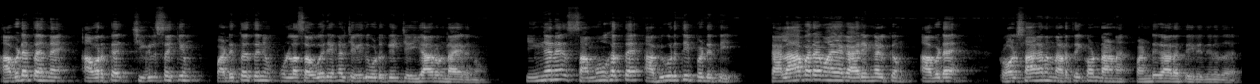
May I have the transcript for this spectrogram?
അവിടെ തന്നെ അവർക്ക് ചികിത്സയ്ക്കും പഠിത്തത്തിനും ഉള്ള സൗകര്യങ്ങൾ ചെയ്തു കൊടുക്കുകയും ചെയ്യാറുണ്ടായിരുന്നു. ഇങ്ങനെ സമൂഹത്തെ അഭിവൃദ്ധിപ്പെടുത്തി കലാപരമായ കാര്യങ്ങൾക്കും അവിടെ പ്രോത്സാഹനം നടത്തിക്കൊണ്ടാണ് പണ്ടുകാലത്ത് ഇരുന്നിരുന്നത്.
